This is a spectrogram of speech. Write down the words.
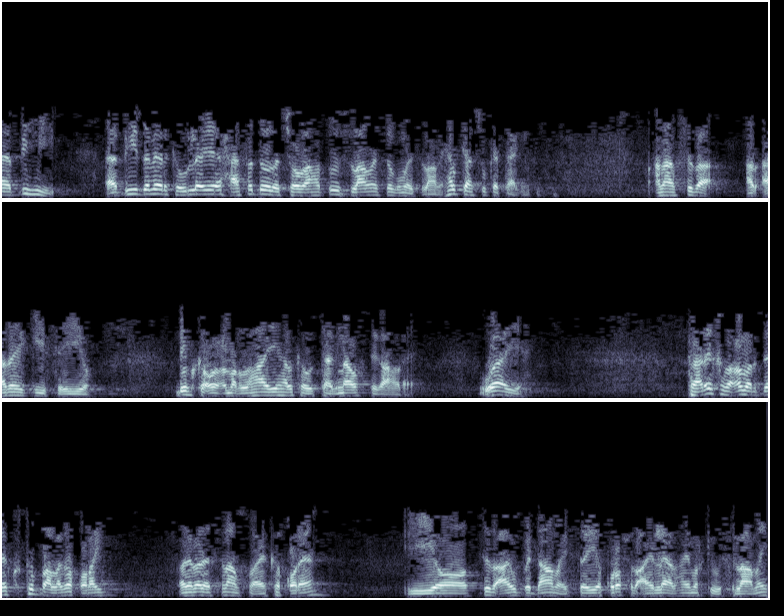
aabihii aabihii dameerka uu leeyahay xaafadooda jooga hadduu islaamo isaguma islaamay. Halkaasuu ka taagna macnaha sida adeegiisa iyo dhibka uu cumar lahaa iyo halka uu taagnaa waktigaa hore. Waaya taariikhda cumar dee kutub baa laga qoray. Culimada islaamku ay ka qoreen iyo sida ay u bidhaamaysa iyo quruxda ay leedahay markii uu islaamay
